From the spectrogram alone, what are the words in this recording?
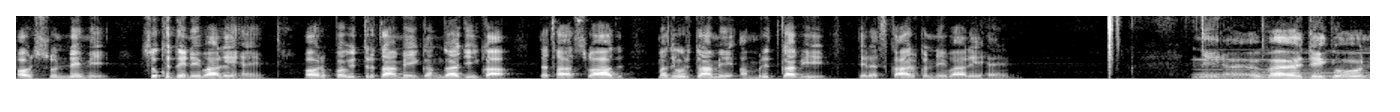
और सुनने में सुख देने वाले हैं और पवित्रता में गंगा जी का तथा स्वाद, मधुरता में अमृत का भी तिरस्कार करने वाले हैं। निरवधि गुण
